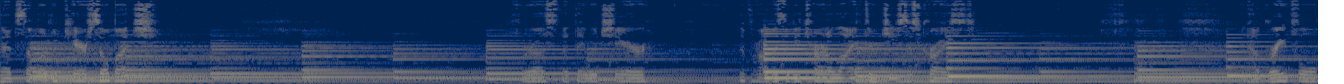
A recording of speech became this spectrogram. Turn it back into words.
That someone would care so much for us that they would share the promise of eternal life through Jesus Christ. And how grateful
